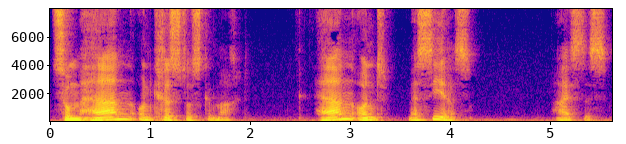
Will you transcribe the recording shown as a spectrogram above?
zum Herrn und Christus gemacht. Herrn und Messias heißt es.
